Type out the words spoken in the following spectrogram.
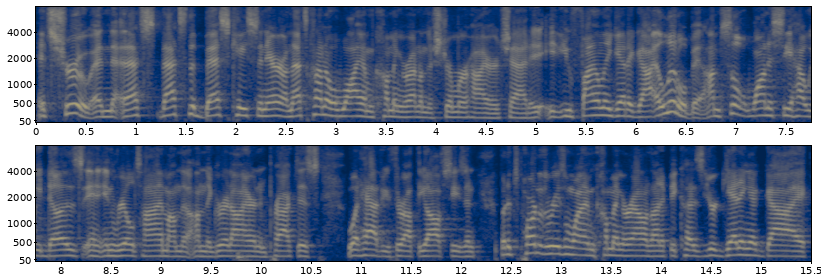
It's true, and that's that's the best case scenario, and that's kind of why I'm coming around on the Shurmur hire, Chad. It, it, you finally get a guy a little bit. I'm still want to see how he does in, in, real time on the on the gridiron and practice, what have you, throughout the offseason. But it's part of the reason why I'm coming around on it because you're getting a guy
